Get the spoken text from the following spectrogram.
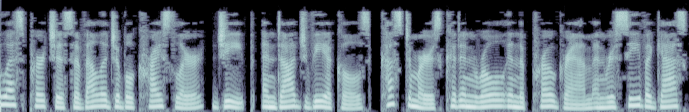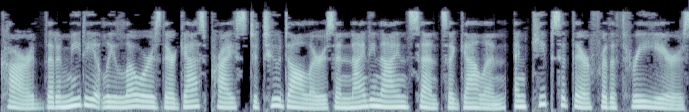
U.S. purchase of eligible Chrysler, Jeep, and Dodge vehicles, customers could enroll in the program and receive a gas card that immediately lowers their gas price to $2.99 a gallon, and keeps it there for the three years.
